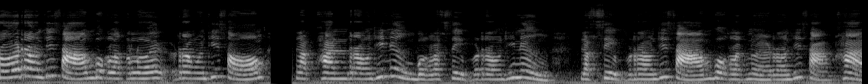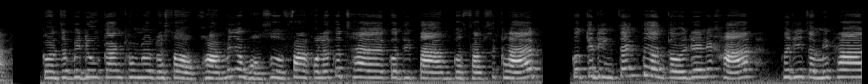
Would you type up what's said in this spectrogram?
ร้อยรองที่ 3 บวกหลักร้อยรองที่ 2 หลักพันรองที่ 1 บวกหลักสิบรองที่ 1 หลักสิบรองที่ 3 บวกหลักหน่วยรองที่ 3 ค่ะก่อนจะไปดูการคำนวณตรวจสอบความไม่ยอมของสูตรฝากกดไลค์กดแชร์กดติดตามกด subscribe กดกระดิ่งแจ้งเตือนกันไว้ด้วยนะคะ เพื่อที่จะไม่พลาด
